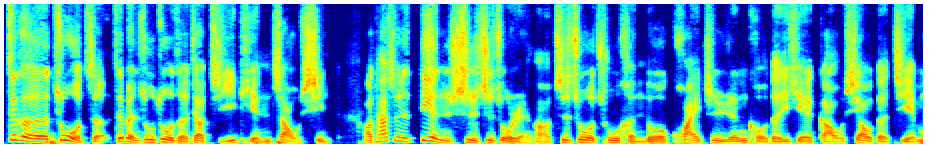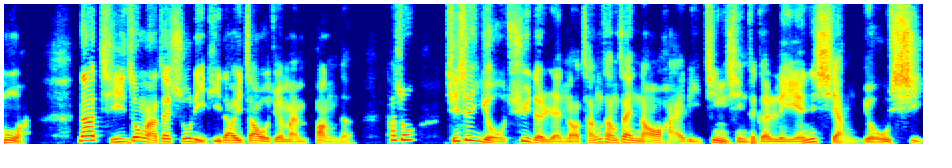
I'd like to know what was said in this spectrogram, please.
这个作者这本书作者叫吉田照信哦，他是电视制作人哈，制作出很多脍炙人口的一些搞笑的节目啊。那其中啊，在书里提到一招，我觉得蛮棒的。他说，其实有趣的人哦，常常在脑海里进行这个联想游戏。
